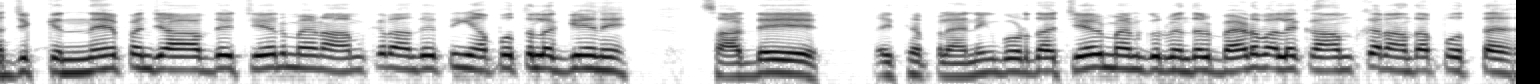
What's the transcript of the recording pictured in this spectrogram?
ਅੱਜ ਕਿੰਨੇ ਪੰਜਾਬ ਦੇ ਚੇਅਰਮੈਨ ਆਮ ਘਰਾਂ ਦੇ ਧੀਆਂ ਪੁੱਤ ਲੱਗੇ ਨੇ? ਸਾਡੇ ਇੱਥੇ ਪਲੈਨਿੰਗ ਬੋਰਡ ਦਾ ਚੇਅਰਮੈਨ ਗੁਰਵਿੰਦਰ ਬੈੜ ਵਾਲੇ ਕਾਮ ਘਰਾਂ ਦਾ ਪੁੱਤ ਹੈ।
